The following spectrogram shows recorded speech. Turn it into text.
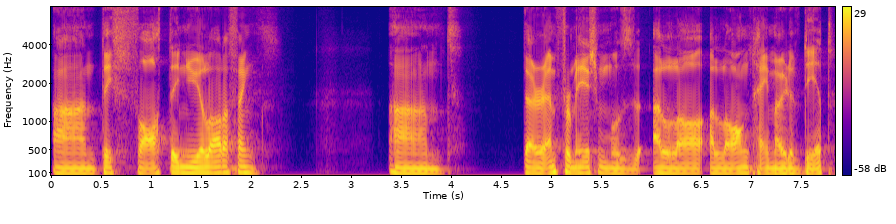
and they thought they knew a lot of things, and their information was a lot a long time out of date.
